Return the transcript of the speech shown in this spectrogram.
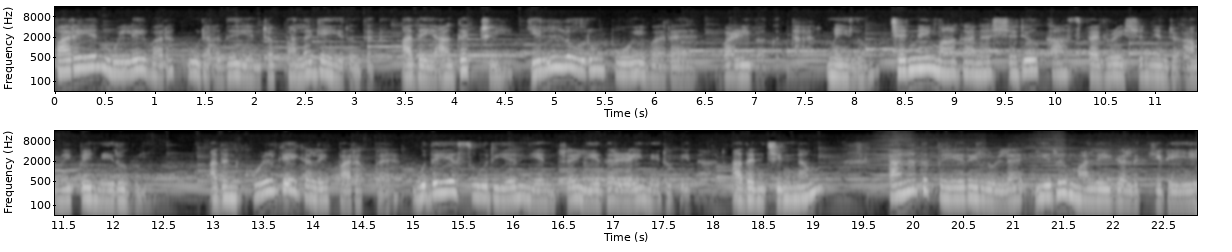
பறையன் உள்ளே வரக்கூடாது என்ற பலகை இருந்தது. அதை அகற்றி எல்லோரும் போய் வர வழிவகுத்தார். மேலும் சென்னை மாகாண ஷெட்யூல் காஸ்ட் ஃபெடரேஷன் என்ற அமைப்பை நிறுவி அதன் கொள்கைகளை பரப்ப உதயசூரியன் என்ற இதழை நிறுவினார். அதன் சின்னம் தனது பெயரில் உள்ள இரு மலைகளுக்கிடையே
